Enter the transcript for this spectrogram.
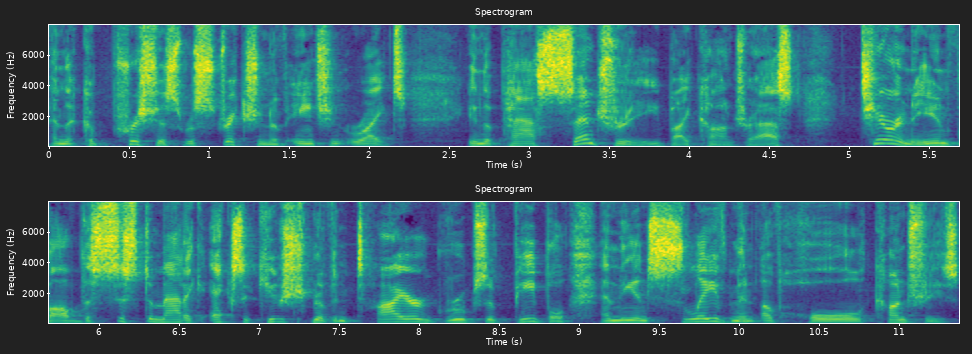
and the capricious restriction of ancient rights. In the past century, by contrast, Tyranny involved the systematic execution of entire groups of people and the enslavement of whole countries.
